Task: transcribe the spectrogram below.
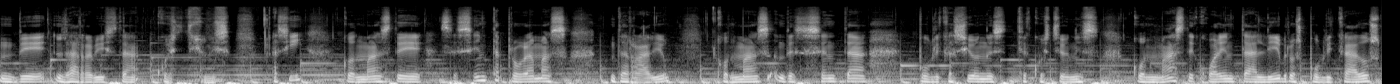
de la revista Cuestiones. Así, con más de 60 programas de radio, con más de 60 publicaciones de cuestiones con más de 40 libros publicados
